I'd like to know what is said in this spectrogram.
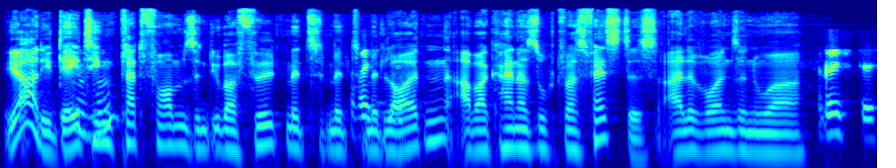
ja, die Dating-Plattformen sind überfüllt mit, mit, mit Mhm. Leuten, aber keiner sucht was Festes. Alle wollen sie nur Richtig.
